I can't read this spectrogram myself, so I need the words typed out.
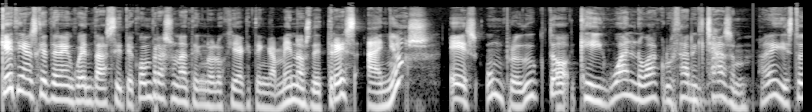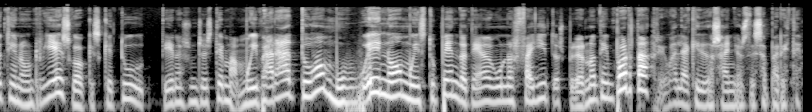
¿Qué tienes que tener en cuenta si te compras una tecnología que tenga menos de tres años? Es un producto que igual no va a cruzar el chasm, ¿vale? Y esto tiene un riesgo, que es que tú tienes un sistema muy barato, muy bueno, muy estupendo, tiene algunos fallitos, pero no te importa, pero igual de aquí dos años desaparece.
